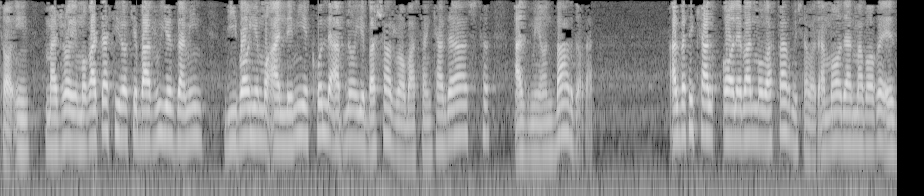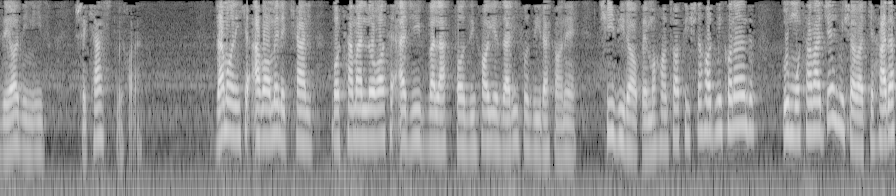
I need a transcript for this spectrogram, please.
تا این مجرای مقدسی را که بر روی زمین دیبای معلمی کل ابنای بشر را برسن کرده است از میان بردارد. البته کل غالبا موفق می شود اما در مواقع زیادی نیز شکست می خورد زمانی که عوامل کل با تملقات عجیب و لفظی های ظریف و زیرکانه چیزی را به مهانتا پیشنهاد می کنند او متوجه می شود که هدف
